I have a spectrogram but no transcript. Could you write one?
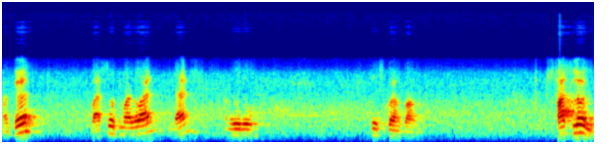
Maka, basuh kemaluan dan ambil wuduk. Itu sekurang-kurang. Faslun.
